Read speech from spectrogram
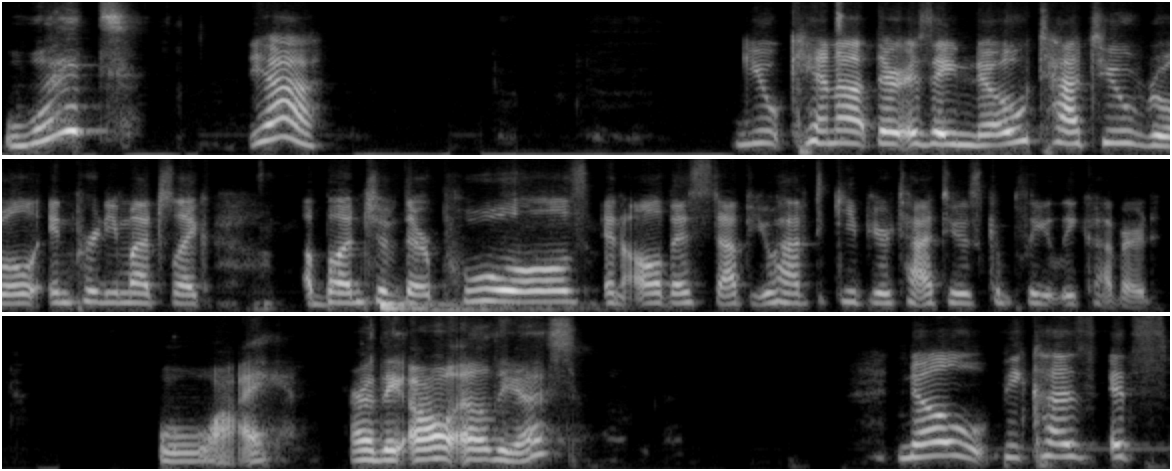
What? Yeah. You cannot, there is a no tattoo rule in pretty much like a bunch of their pools and all this stuff. You have to keep your tattoos completely covered. Why? Are they all LDS? No, because it's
